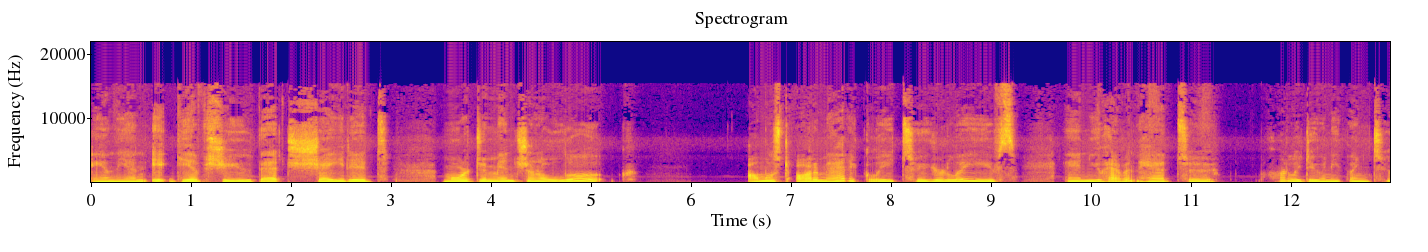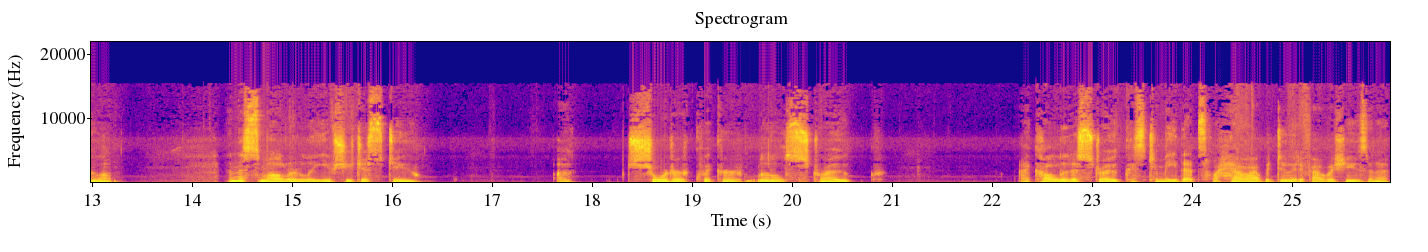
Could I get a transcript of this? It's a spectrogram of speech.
and then it gives you that shaded more dimensional look almost automatically to your leaves and you haven't had to hardly do anything to them. And the smaller leaves, you just do a shorter, quicker little stroke. I call it a stroke because to me that's how I would do it if I was using a,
